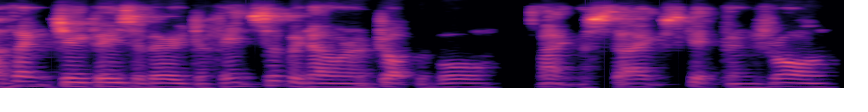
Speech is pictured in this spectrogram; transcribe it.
I think GPs are very defensive. We don't want to drop the ball, make mistakes, get things wrong.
